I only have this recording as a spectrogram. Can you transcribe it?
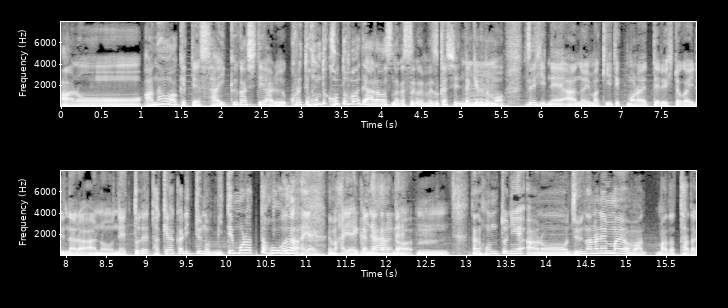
あのー穴を開けて細工がしてある。これって本当言葉で表すのがすごい難しいんだけれども、ぜひね、あの、今聞いてもらえてる人がいるなら、あの、ネットで竹あかりっていうのを見てもらった方が、早いまあ早いかなと。ねうん。本当に、あのー、17年前はままだただ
